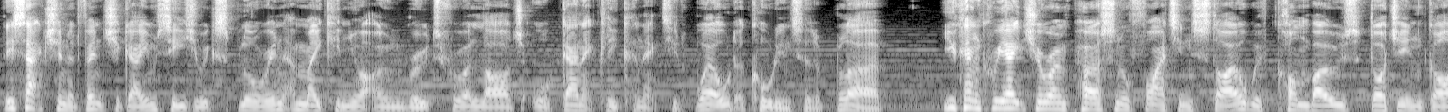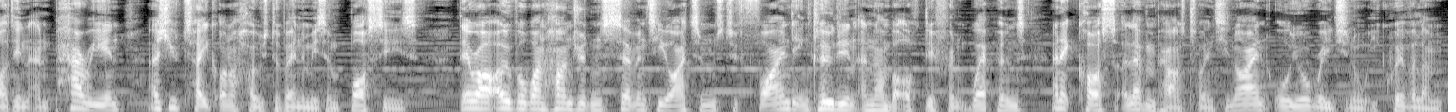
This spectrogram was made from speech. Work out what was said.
This action adventure game sees you exploring and making your own route through a large organically connected world according to the blurb. You can create your own personal fighting style with combos, dodging, guarding and parrying as you take on a host of enemies and bosses. There are over 170 items to find including a number of different weapons and it costs £11.29 or your regional equivalent.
